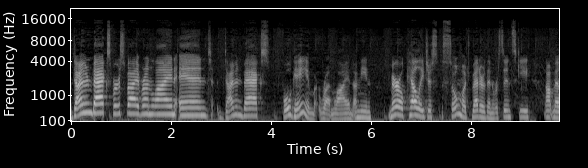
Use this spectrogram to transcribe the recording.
Diamondbacks first five run line and Diamondbacks full game run line. I mean, Merrill Kelly just so much better than Rucinski. Not me-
